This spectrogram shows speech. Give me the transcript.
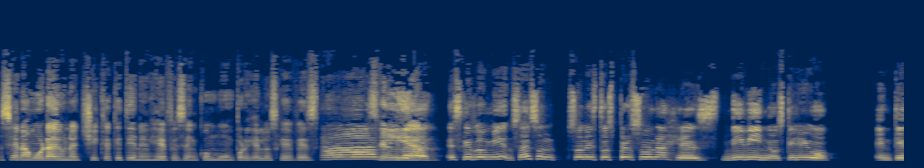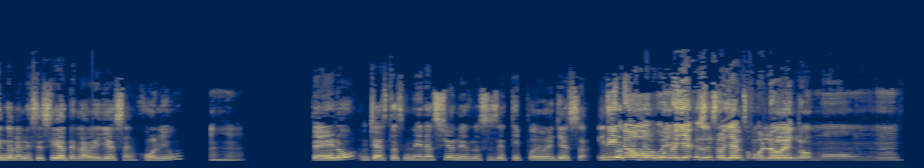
se enamora de una chica que tienen jefes en común porque los jefes, Ah, Se verdad. lían. Es que es lo mismo, ¿sabes? Son, son estos personajes divinos que yo digo, entiendo la necesidad de la belleza en Hollywood, Ujú. pero ya estas generaciones no es ese tipo de belleza. Y Sí, no, yo veo uno ya, ese uno ya como lo ve como, mm,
